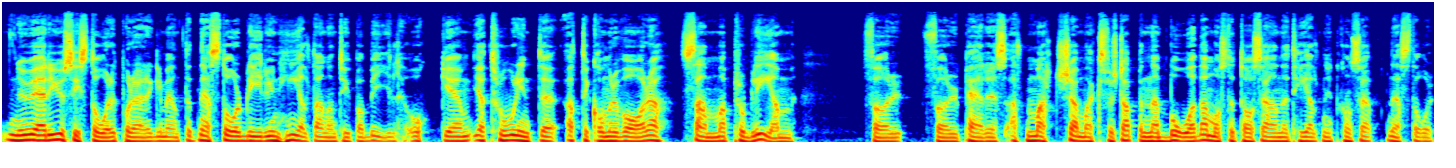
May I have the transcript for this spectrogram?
nu är det ju sista året på det här reglementet. Nästa år blir det ju en helt annan typ av bil. Och eh, jag tror inte att det kommer att vara samma problem för, för Perez att matcha Max Verstappen när båda måste ta sig an ett helt nytt koncept nästa år.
